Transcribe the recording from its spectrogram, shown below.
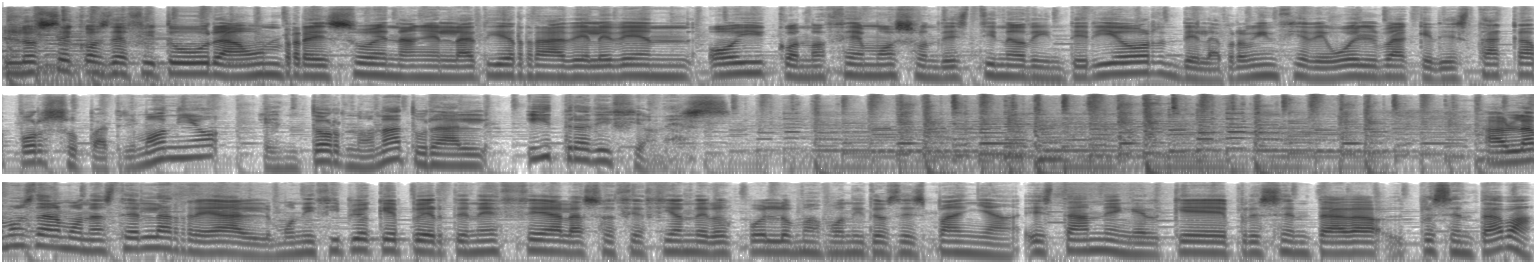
Los ecos de Fitur aún resuenan en la tierra del Edén. Hoy conocemos un destino de interior de la provincia de Huelva que destaca por su patrimonio, entorno natural y tradiciones. Hablamos del Monaster La Real, municipio que pertenece a la Asociación de los Pueblos Más Bonitos de España, stand en el que presentaba,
